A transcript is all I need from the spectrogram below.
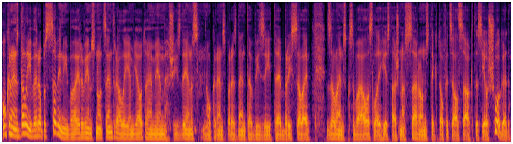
Ukrainas dalība Eiropas Savienībā ir viens no centrālajiem jautājumiem šīs dienas Ukrainas prezidenta vizītē Briselē. Zelensks vēlas, lai iestāšanās sarunas tiktu oficiāli sāktas jau šogad.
